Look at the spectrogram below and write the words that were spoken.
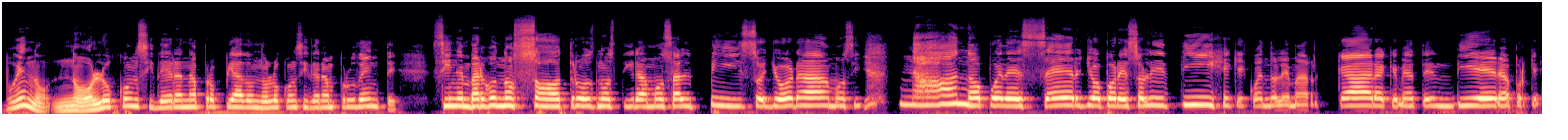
bueno, no lo consideran apropiado, no lo consideran prudente. Sin embargo, nosotros nos tiramos al piso, lloramos y no, no puede ser. Yo por eso le dije que cuando le marcara, que me atendiera, porque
